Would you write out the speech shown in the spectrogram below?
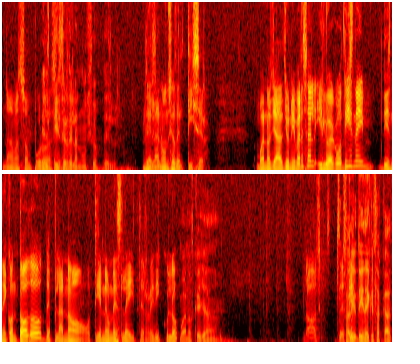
Nada más son puros El así, teaser del anuncio del... del teaser. anuncio del teaser. Bueno, ya de Universal y luego Disney, Disney con todo, de plano tiene un slate ridículo. Bueno, es que ya... No, es, O es sea, que Disney que saca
